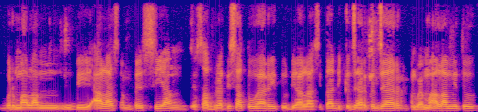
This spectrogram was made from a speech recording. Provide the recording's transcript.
bermalam di alas sampai siang. Ya, berarti satu hari itu di alas. Kita dikejar-kejar sampai malam itu.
